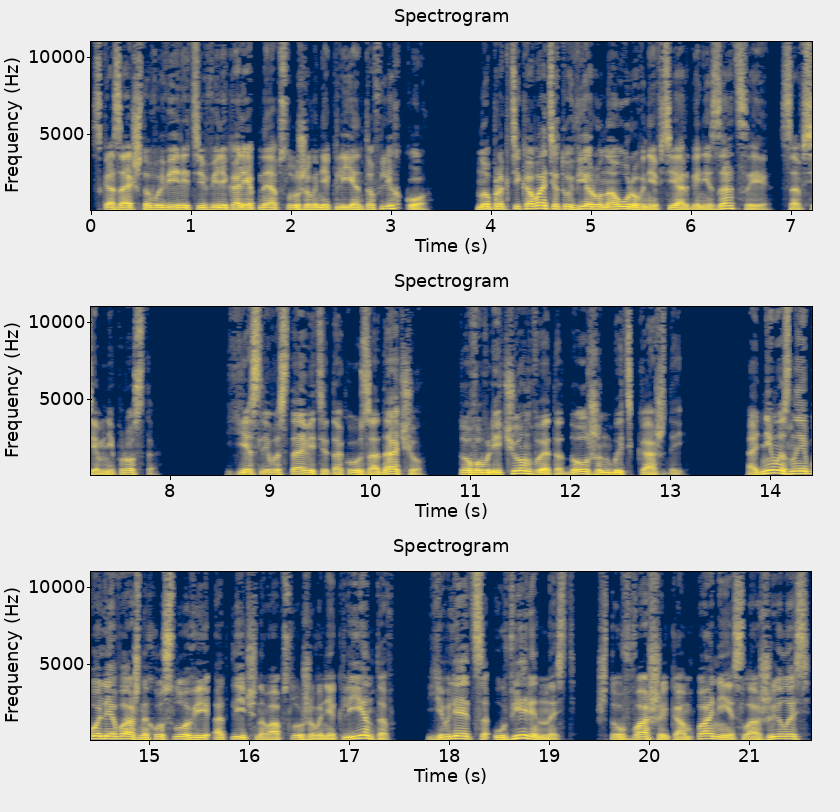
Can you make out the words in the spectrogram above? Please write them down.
Сказать, что вы верите в великолепное обслуживание клиентов, легко, но практиковать эту веру на уровне всей организации совсем непросто. Если вы ставите такую задачу, то вовлечен в это должен быть каждый. Одним из наиболее важных условий отличного обслуживания клиентов является уверенность, что в вашей компании сложилась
